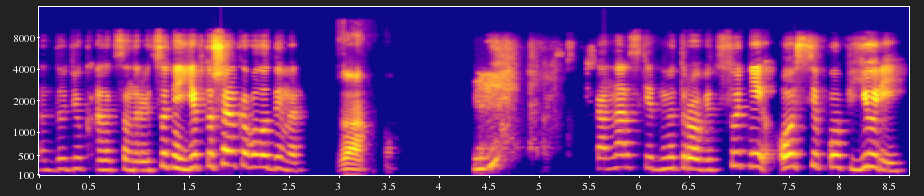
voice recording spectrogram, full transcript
Дудюк Олександр відсутній. Євтушенко Володимир. За. Канарський Дмитро відсутній. Осіпов Юрій.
